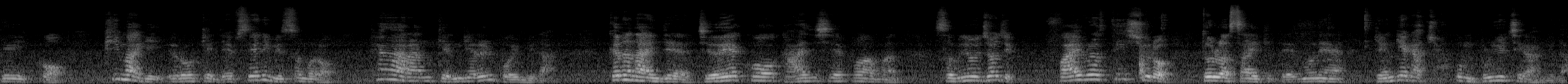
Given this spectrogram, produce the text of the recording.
되어 있고 피막이 이렇게 앱세리움이 있으므로 평활한 경계를 보입니다. 그러나 이제 저에코 간시에 포함은 섬유 조직 파이브러스 티슈로 둘러싸였기 때문에 경계가 조금 불규칙합니다.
